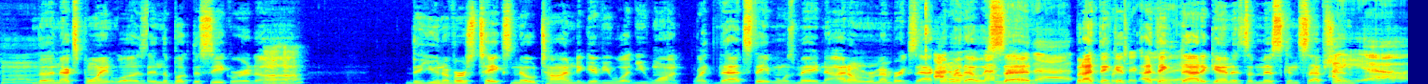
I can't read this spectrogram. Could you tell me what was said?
Mm-hmm. the next point was in the book the secret uh the universe takes no time to give you what you want. Like that statement was made. Now I don't remember exactly I where don't that was said, that but I think it, I think that again is a misconception. yeah.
